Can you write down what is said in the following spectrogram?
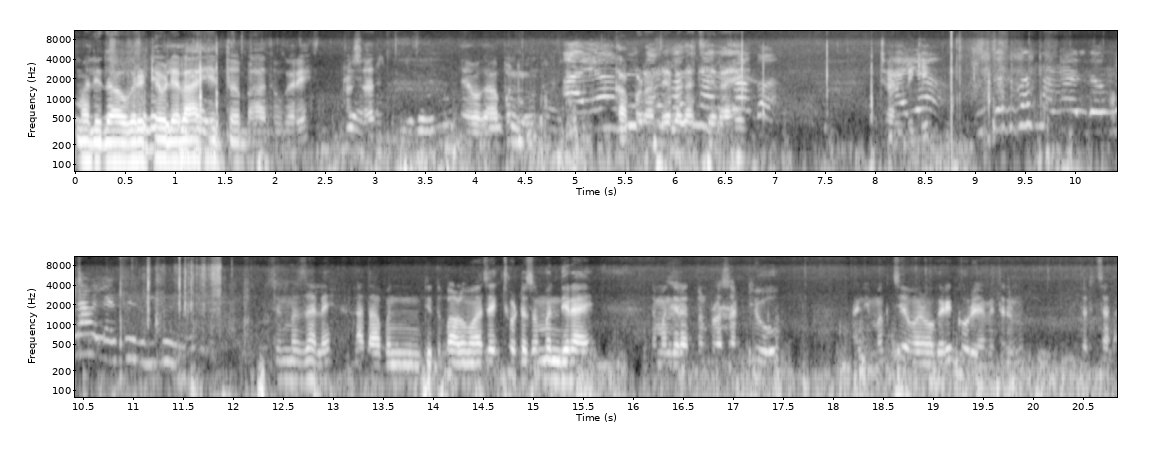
मलिदा वगैरे ठेवलेला आहे तर भात वगैरे प्रसाद. हे बघा आपण कापड आणलेला घातलेला आहे. छानपैकी. मस्त झालंय. आता आपण तिथं बाळूमाचं एक छोटंसं मंदिर आहे. त्या मंदिरात पण प्रसाद ठेवू. आणि मग जेवण वगैरे करूया मित्रांनो. तर चला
